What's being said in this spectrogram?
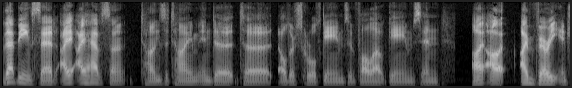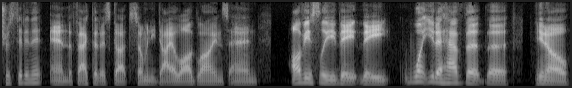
that being said, I, I have some tons of time into to Elder Scrolls games and Fallout games and I, I I'm very interested in it, and the fact that it's got so many dialogue lines, and obviously they they want you to have the the you know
